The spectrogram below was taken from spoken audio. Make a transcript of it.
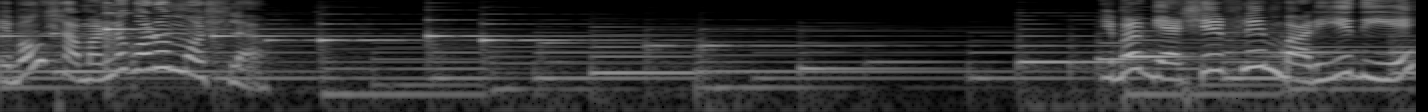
এবং সামান্য গরম মশলা। এবার গ্যাসের ফ্লেম বাড়িয়ে দিয়ে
